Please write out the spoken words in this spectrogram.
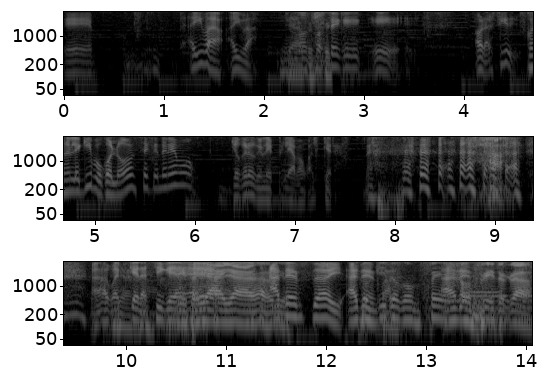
Eh, ahí va, ahí va. Ya, no, no sé qué. eh, ahora, sí, con el equipo, con los 11 que tenemos, yo creo que le peleamos a cualquiera. a cualquiera, Ya, así que. ya, ya, eh, ya, atento ahí, atento. poquito con fe. Ah, perfecto, claro.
